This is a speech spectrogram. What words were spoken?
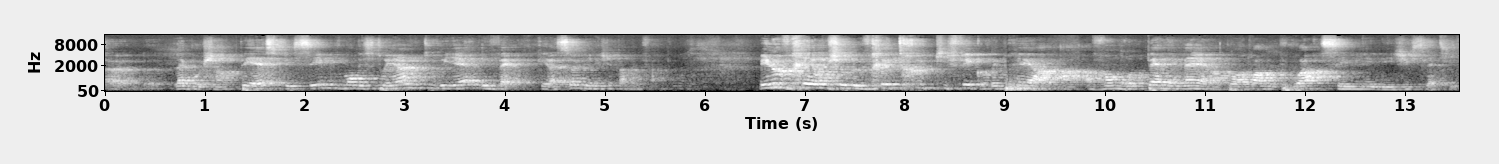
Euh, la gauche, hein. PS, PC, Mouvement des citoyens, Lutte ouvrière et Vert, qui est la seule dirigée par une femme. Mais le vrai enjeu, le vrai truc qui fait qu'on est prêt à, vendre père et mère pour avoir le pouvoir, c'est les législatives.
